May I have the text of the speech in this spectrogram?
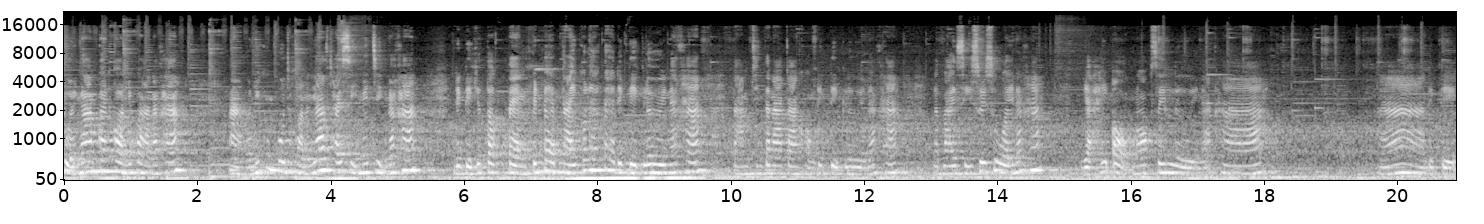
สวยงามกันก่อนดีกว่านะคะอ่าวันนี้คุณครูจะขออนุญาตใช้สีเมจิกนะคะ เด็กๆจะตกแต่งเป็นแบบไหนก็แล้วแต่เด็กๆเลยนะคะ ตามจินตนาการของเด็กๆเลยนะคะ ระบายสีสวยๆนะคะ อย่าให้ออกนอกเส้นเลยนะคะอ่าเด็ก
